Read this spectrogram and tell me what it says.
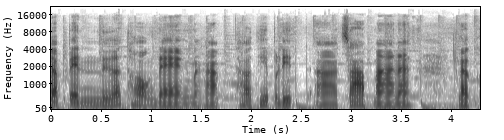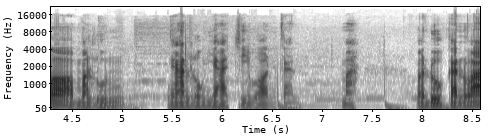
จะเป็นเนื้อทองแดงนะครับ เท่าที่ปริศอ่าทราบมานะ แล้วก็มาลุ้นงานลงยาจีวรกัน มา มาดูกันว่า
